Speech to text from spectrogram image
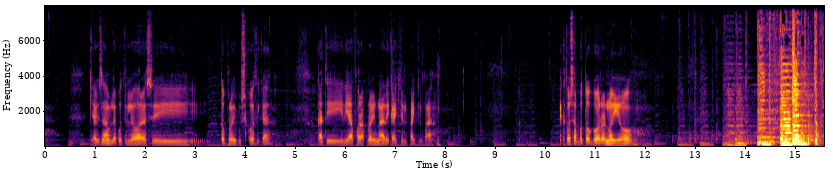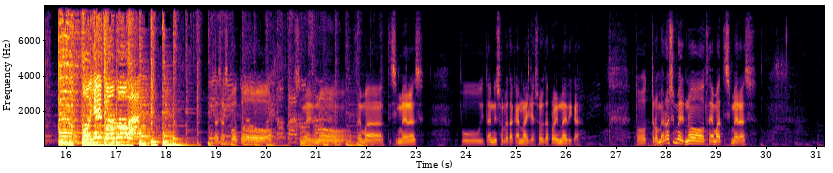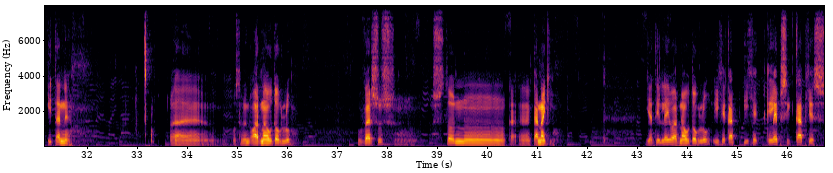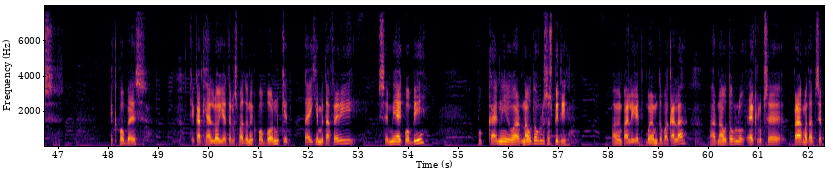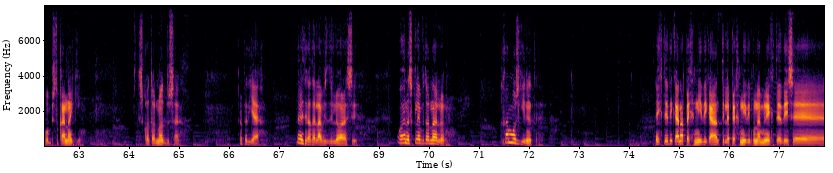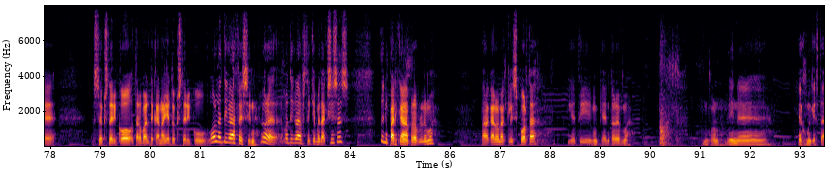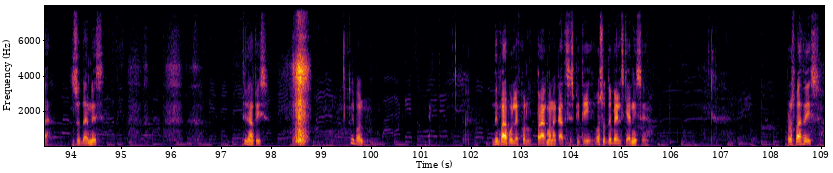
Και άρχισα να βλέπω τηλεόραση το πρωί που σηκώθηκα. Κάτι διάφορα πρωινάδικα κλπ. κλπ. Εκτός από τον κορονοϊό, Oye, ¿cómo va? θα σας πω το σημερινό θέμα της ημέρας που ήταν σε όλα τα κανάλια, σε όλα τα πρωινά ειδικά. Το τρομερό σημερινό θέμα της ημέρας ήταν ε, πώς το λένε, ο Αρναούτογλου versus στον ε, ε, Κανάκη. Γιατί λέει ο Αρναούτογλου είχε, είχε κλέψει κάποιες εκπομπές και κάποια λόγια τέλος πάντων εκπομπών και τα είχε μεταφέρει σε μια εκπομπή που κάνει ο Αρναούτογλου στο σπίτι. Πάμε πάλι γιατί μπορεί να μην το πάει καλά. Ο Αρναούτογλου έκλοψε πράγματα από τις εκπομπές του Κανάκη. Σκοτωνόντουσα. Ρε παιδιά, δεν έχετε καταλάβει στην τηλεόραση. Ο ένας κλέβει τον άλλον. Χαμός γίνεται. Έχετε δει κανένα παιχνίδι, κανένα τηλεπαιχνίδι που να μην έχετε δει σε... στο εξωτερικό, όταν βάλετε κανάλια του εξωτερικού; Όλα αντιγραφές είναι. Ωραία, ό,τι γράφετε και μεταξύ σας, δεν υπάρχει κανένα πρόβλημα. Παρακαλώ να κλείσει πόρτα, γιατί μου πιάνει το ρεύμα. Λοιπόν, είναι... Έχουμε και αυτά. Ζωντανές. Τι να πεις. Λοιπόν, δεν είναι πάρα πολύ εύκολο πράγμα να κάθεσαι σπίτι, όσο τεμπέλης κι αν είσαι. Προσπαθείς.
